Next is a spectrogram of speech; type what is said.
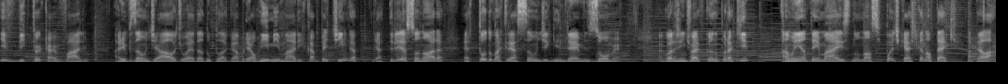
e Victor Carvalho. A revisão de áudio é da dupla Gabriel Rime e Mari Capetinga e a trilha sonora é toda uma criação de Guilherme Zomer. Agora a gente vai ficando por aqui. Amanhã tem mais no nosso podcast Canaltech. Até lá!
